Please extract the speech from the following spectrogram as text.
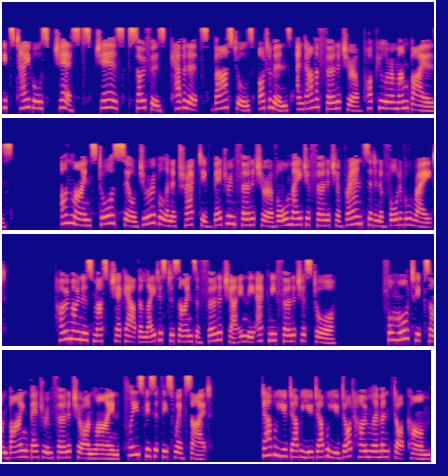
Its tables, chests, chairs, sofas, cabinets, bar stools, ottomans, and other furniture are popular among buyers. Online stores sell durable and attractive bedroom furniture of all major furniture brands at an affordable rate. Homeowners must check out the latest designs of furniture in the Acme Furniture Store. For more tips on buying bedroom furniture online, please visit this website. www.homelemon.com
